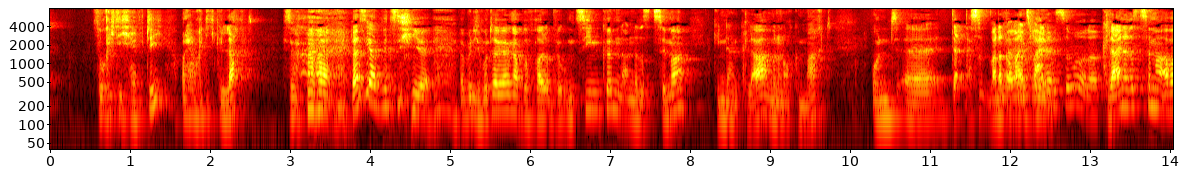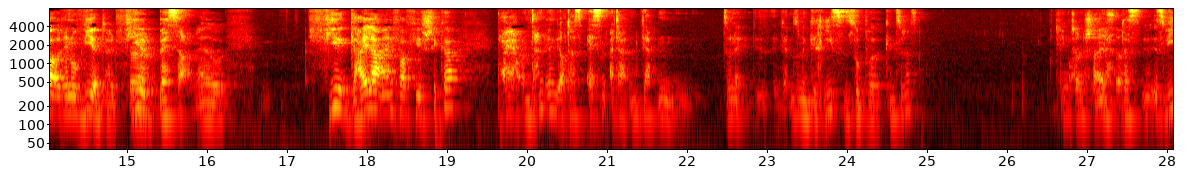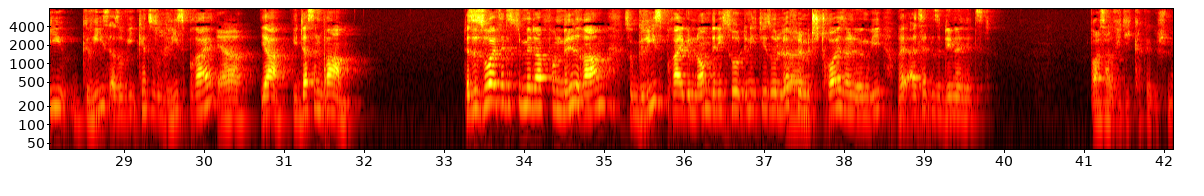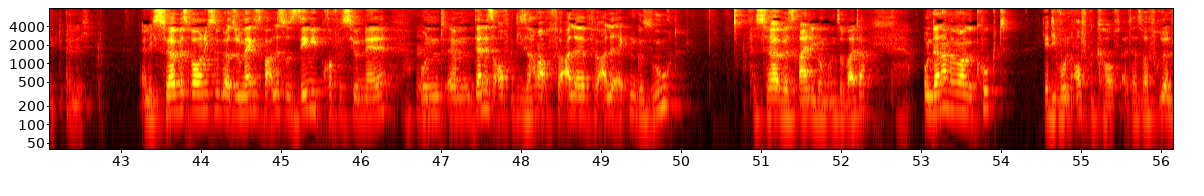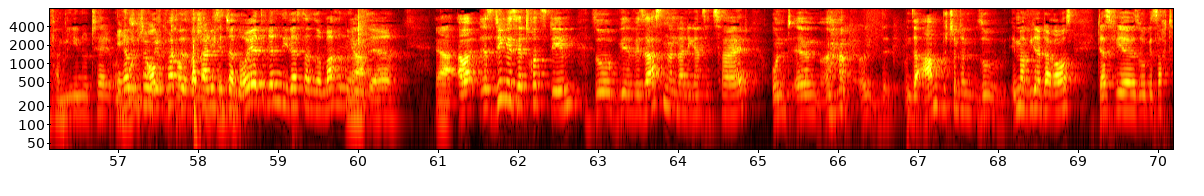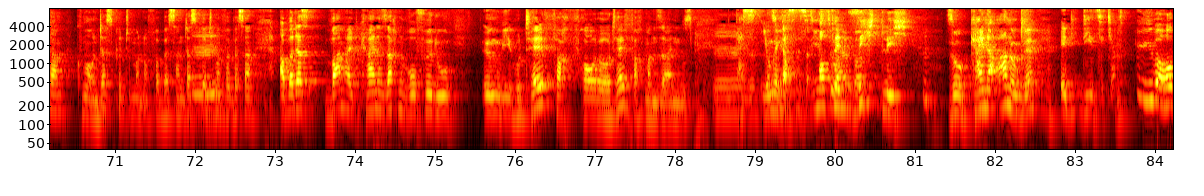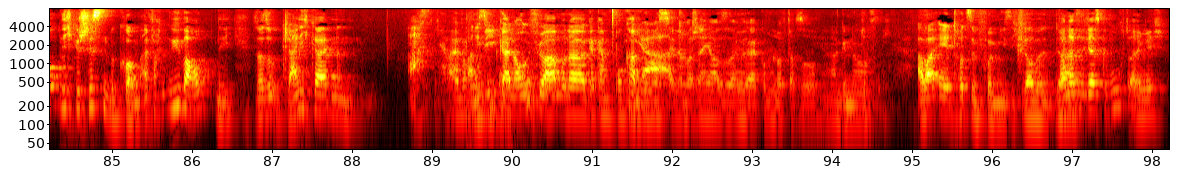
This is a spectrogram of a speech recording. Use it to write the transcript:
so richtig heftig und ich habe richtig gelacht. Ich so, das ist ja witzig hier. Da bin ich runtergegangen, habe gefragt, ob wir umziehen können, ein anderes Zimmer. Ging dann klar, haben wir dann auch gemacht. Und äh, das war dann war auch ein kleineres Zimmer, oder? Kleineres Zimmer, aber renoviert, halt viel ja. besser. Ne? Viel geiler einfach, viel schicker. Boah ja, und dann irgendwie auch das Essen, Alter, wir hatten so eine, wir hatten so eine Grießsuppe. Kennst du das? Klingt schon scheiße. Ja, das ist wie Grieß, also wie, kennst du so Grießbrei? Ja. Ja, wie das in warm. Das ist so, als hättest du mir da von Milram so Grießbrei genommen, den ich so, den ich dir so löffel ja. mit Streuseln irgendwie, und als hätten sie den erhitzt. Boah, das hat richtig kacke geschmeckt, ehrlich. Ehrlich, Service war auch nicht so gut. Also du merkst, es war alles so semi-professionell. Mhm. Und ähm, dann ist auf, die haben auch für alle, für alle Ecken gesucht für Service, Reinigung und so weiter. Und dann haben wir mal geguckt, ja, die wurden aufgekauft, Alter. Das war früher ein Familienhotel. Und ich habe schon gefragt, wahrscheinlich sind da neue drin, die das dann so machen. Ja. Und, ja. ja, aber das Ding ist ja trotzdem, so, wir, wir saßen dann da die ganze Zeit und, ähm, und unser Abend bestand dann so immer wieder daraus, dass wir so gesagt haben, guck mal, und das könnte man noch verbessern, das mhm. könnte man verbessern. Aber das waren halt keine Sachen, wofür du irgendwie Hotelfachfrau oder Hotelfachmann sein muss. Mm, das, das Junge, das ist offensichtlich so, keine Ahnung, ne? Ey, die, die, die haben es überhaupt nicht geschissen bekommen. Einfach überhaupt nicht. So, so Kleinigkeiten. Ach, ja, einfach die so kein Auge für haben oder gar keinen Bock haben, ja, was dann wahrscheinlich auch so sagen, ja komm, läuft doch so. Ja, genau. Aber ey, trotzdem voll mies. Ich glaube. Wann da, hattet ihr das gebucht eigentlich?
